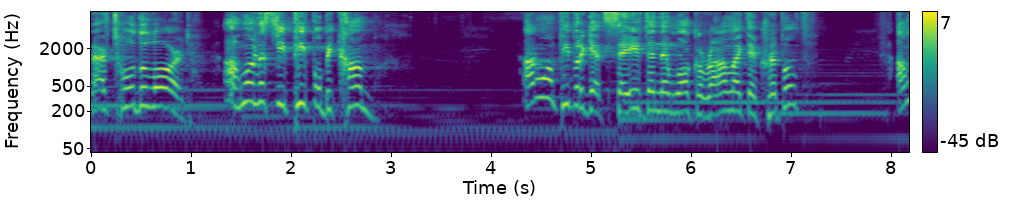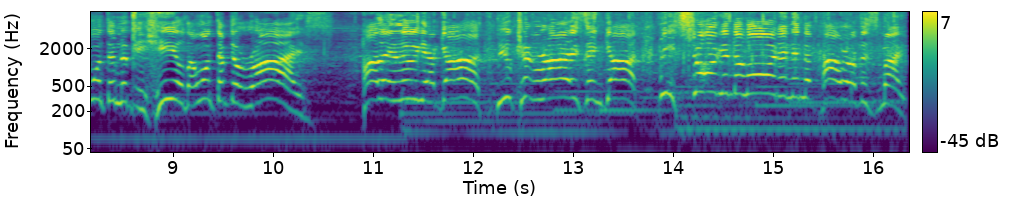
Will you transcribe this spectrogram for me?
And I've told the Lord, I want to see people become. I don't want people to get saved and then walk around like they're crippled. I want them to be healed. I want them to rise. Hallelujah, God. You can rise in God. Be strong in the Lord and in the power of His might.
